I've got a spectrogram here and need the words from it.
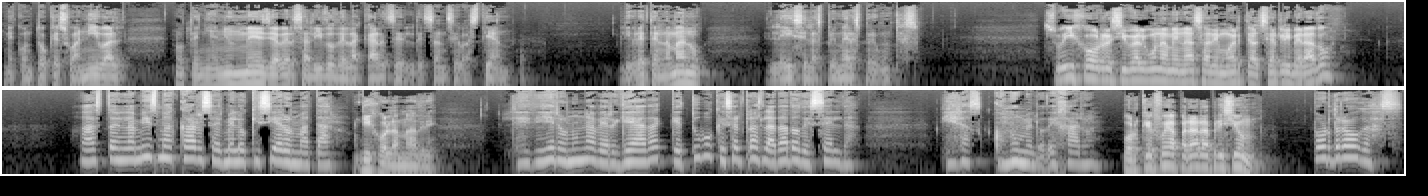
Me contó que su Aníbal no tenía ni un mes de haber salido de la cárcel de San Sebastián libreta en la mano, le hice las primeras preguntas. ¿Su hijo recibió alguna amenaza de muerte al ser liberado? Hasta en la misma cárcel me lo quisieron matar, dijo la madre. Le dieron una vergueada que tuvo que ser trasladado de celda. Vieras cómo me lo dejaron. ¿Por qué fue a parar a prisión? Por drogas.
